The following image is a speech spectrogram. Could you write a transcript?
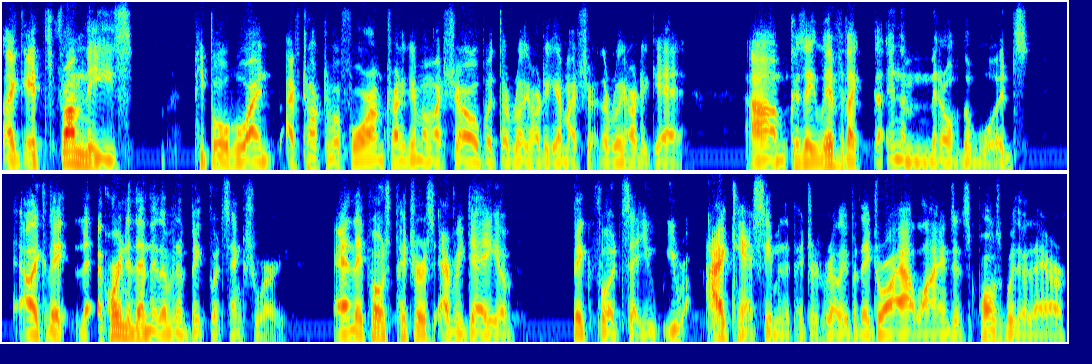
like it's from these people who I I've talked to before. I'm trying to get them on my show, but they're really hard to get on my show. They're really hard to get um because they live like in the middle of the woods. Like they, according to them, they live in a Bigfoot sanctuary, and they post pictures every day of Bigfoots that you you I can't see them in the pictures really, but they draw outlines. And supposedly they're there,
